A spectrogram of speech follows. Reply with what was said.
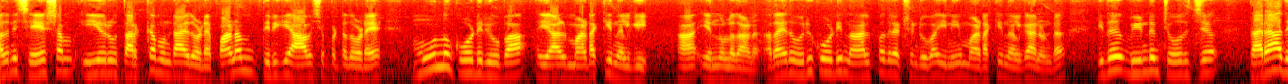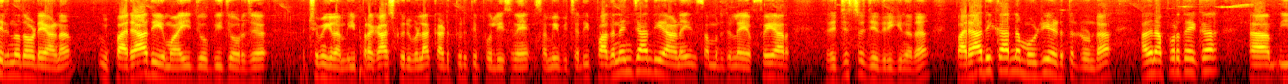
അതിനുശേഷം ഈ ഒരു തർക്കമുണ്ടായതോടെ പണം തിരികെ ആവശ്യപ്പെട്ടതോടെ മൂന്ന് കോടി രൂപ ഇയാൾ മടക്കി നൽകി എന്നുള്ളതാണ്. അതായത് ഒരു കോടി നാൽപ്പത് ലക്ഷം രൂപ ഇനിയും മടക്കി നൽകാനുണ്ട്. ഇത് വീണ്ടും ചോദിച്ച് തരാതിരുന്നതോടെയാണ് പരാതിയുമായി ജോബി ജോർജ് ക്ഷമിക്കണം ഈ പ്രകാശ് കുരുവിള കടുത്തുരുത്തി പോലീസിനെ സമീപിച്ചത്. ഈ പതിനഞ്ചാം തീയതിയാണ് ഇത് സംബന്ധിച്ചുള്ള എഫ് ഐ ആർ രജിസ്റ്റർ ചെയ്തിരിക്കുന്നത്. പരാതിക്കാരന്റെ മൊഴി എടുത്തിട്ടുണ്ട്. അതിനപ്പുറത്തേക്ക് ഈ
